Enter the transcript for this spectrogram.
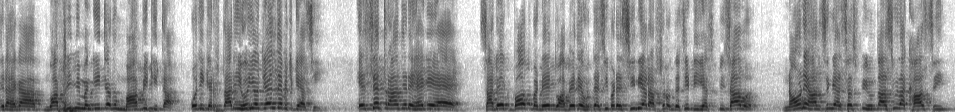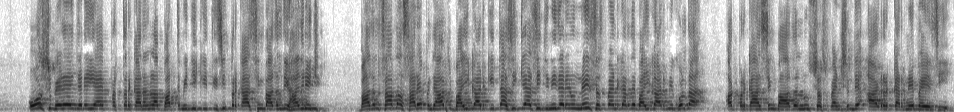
ਜਿਹੜਾ ਹੈਗਾ, ਮਾਫੀ ਵੀ ਮੰਗੀ ਤੇ ਉਹਨੂੰ ਮਾਫ ਵੀ ਕੀਤਾ। ਉਹਦੀ ਗ੍ਰਿਫਤਾਰੀ ਹੋਈ, ਉਹ ਜੇਲ੍ਹ ਦੇ ਵਿੱਚ ਗਿਆ ਸੀ। ਇਸੇ ਤਰ੍ਹਾਂ ਜਿਹੜੇ ਹੈਗੇ ਐ, ਸਾਡੇ ਇੱਕ ਬਹੁਤ ਵੱਡੇ ਦੁਆਬੇ ਦੇ ਹੁੰਦੇ ਸੀ, ਬੜੇ ਸੀਨੀਅਰ ਅਫਸਰ ਹੁੰਦੇ ਸੀ ਡੀਐਸਪੀ ਸਾਹਿਬ। ਨੌ ਨਿਹਾਲ ਸਿੰਘ ਐਸਐਸਪੀ ਹੁੰਦਾ ਸੀ, ਉਹਦਾ ਖਾਸ ਸੀ। ਉਸ ਵੇਲੇ ਜਿਹੜੀ ਹੈ ਪੱਤਰਕਾਰਾਂ ਨਾਲ ਬਦਤਮੀਜ਼ੀ ਕੀਤੀ ਸੀ, ਪ੍ਰਕਾਸ਼ ਸਿੰਘ ਬਾਦਲ ਦੀ ਹਾਜ਼ਰੀ 'ਚ। ਬਾਦਲ ਸਾਹਿਬ ਦਾ ਸਾਰੇ ਪੰਜਾਬ 'ਚ ਬਾਈਕਾਟ ਕੀਤਾ ਸੀ ਕਿ ਅਸੀਂ ਜਿੰਨੀ ਦੇਰ ਇਹਨੂੰ ਨਹੀਂ ਸਸਪੈਂਡ ਕਰਦੇ, ਬਾਈਕਾਟ ਨਹੀਂ ਖੁੱਲਦਾ। ਔਰ ਪ੍ਰਕਾਸ਼ ਸਿੰਘ ਬਾਦਲ ਨੂੰ ਸਸਪੈਂਸ਼ਨ ਦੇ ਆਰਡਰ ਕਰਨੇ ਪਏ ਸੀ।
